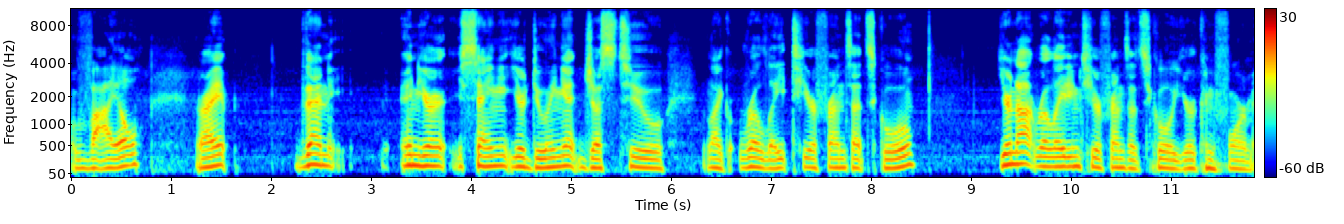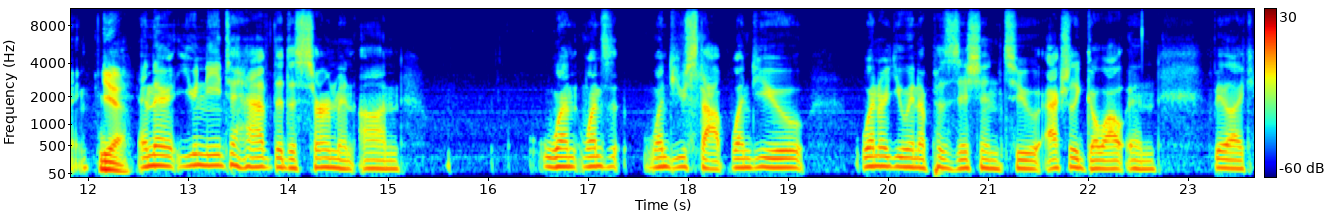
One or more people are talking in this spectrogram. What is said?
vile, right? Then and you're saying you're doing it just to like relate to your friends at school, you're not relating to your friends at school, you're conforming. yeah. And there you need to have the discernment on when when's when do you stop? When do you when are you in a position to actually go out and be like,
